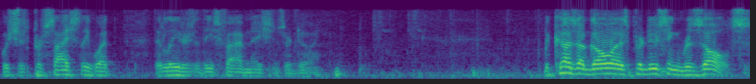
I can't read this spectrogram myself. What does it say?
which is precisely what the leaders of these five nations are doing. Because AGOA is producing results,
